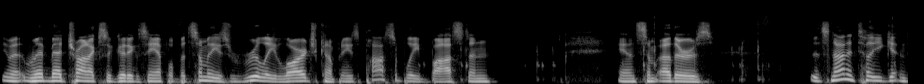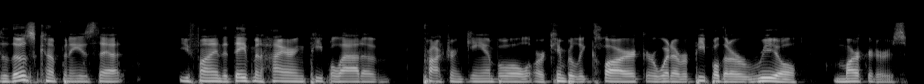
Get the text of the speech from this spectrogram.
you know, Medtronic's a good example, but some of these really large companies, possibly Boston and some others, it's not until you get into those companies that you find that they've been hiring people out of Procter and Gamble or Kimberly Clark or whatever, people that are real marketers.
